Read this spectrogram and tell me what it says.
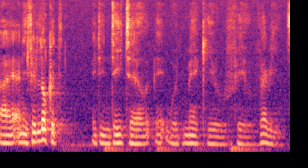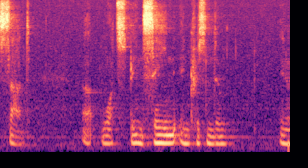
Uh, and if you look at it in detail, it would make you feel very sad at what's been seen in Christendom. You know,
